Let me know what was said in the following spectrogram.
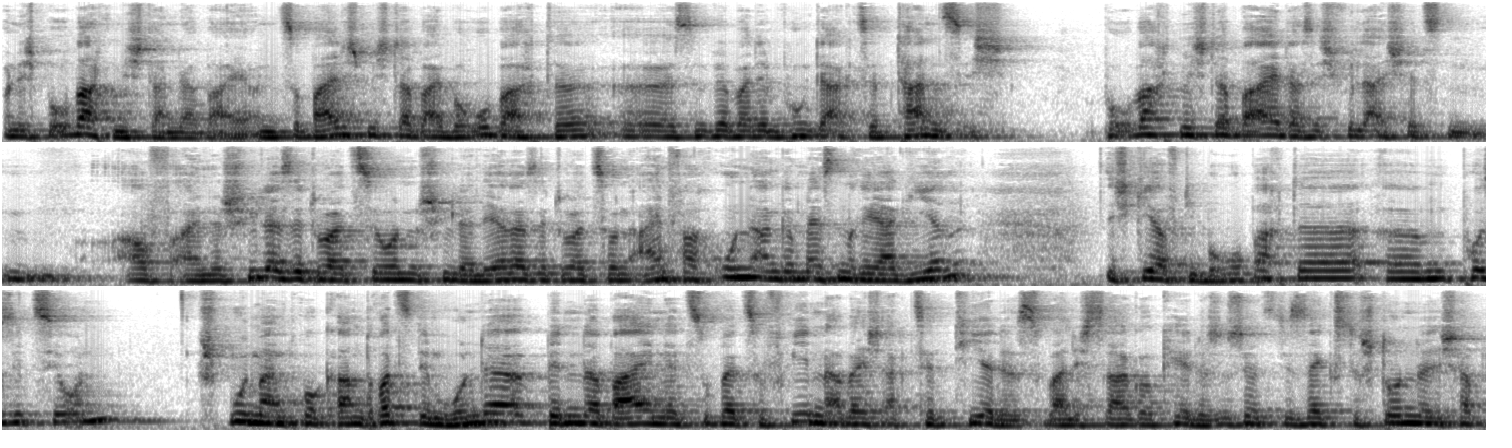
Und ich beobachte mich dann dabei. Und sobald ich mich dabei beobachte, äh, sind wir bei dem Punkt der Akzeptanz. Ich beobachte mich dabei, dass ich vielleicht jetzt auf eine Schülersituation, Schüler-Lehrer-Situation einfach unangemessen reagiere. Ich gehe auf die Beobachterposition, spule mein Programm trotzdem runter, bin dabei nicht super zufrieden, aber ich akzeptiere das, weil ich sage, okay, das ist jetzt die sechste Stunde, ich habe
